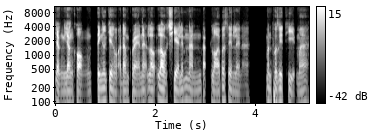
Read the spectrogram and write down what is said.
อย่าง อย่างของ Think Again ของ Adam Grant อะเรา เราเชียร์เล่มนั้นแบบ 100%เลยนะ มันทิทิฟ มาก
